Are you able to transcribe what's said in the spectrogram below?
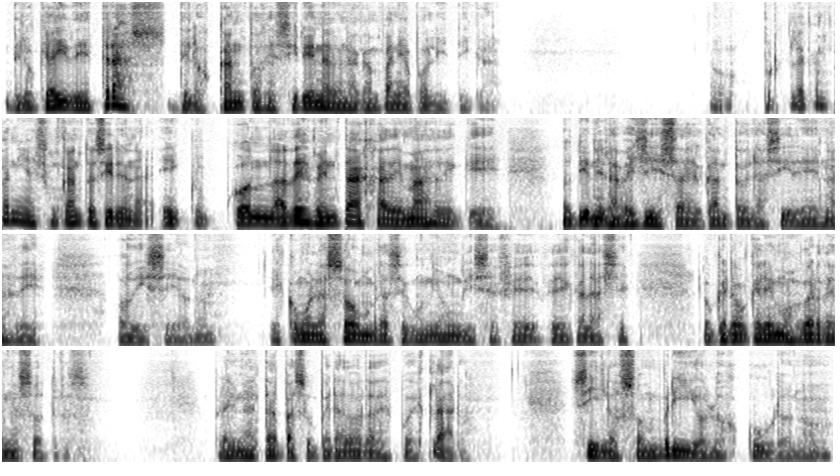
de lo que hay detrás de los cantos de sirena de una campaña política. porque la campaña es un canto de sirena, y con la desventaja además de que no tiene la belleza del canto de las sirenas de Odiseo. ¿no? Es como la sombra, según Jung dice Fede, lo que no queremos ver de nosotros. Pero hay una etapa superadora después, claro. Sí, lo sombrío, lo oscuro, ¿no?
